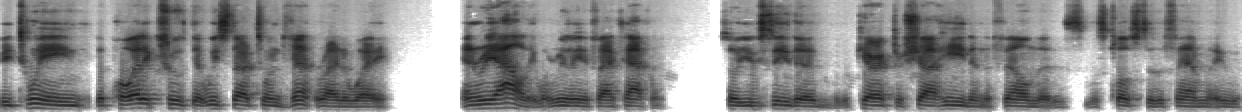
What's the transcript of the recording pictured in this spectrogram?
between the poetic truth that we start to invent right away and reality, what really in fact happened. So you see the character Shahid in the film that is, was close to the family.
